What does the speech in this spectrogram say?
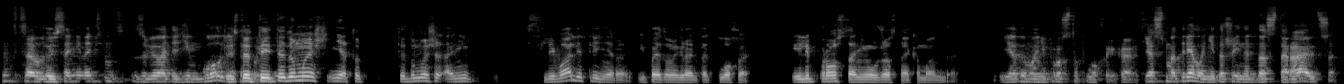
Ну, В целом, То есть- если они начнут забивать один гол, То есть ты, ты, ты думаешь, нет, тут, ты думаешь, они сливали тренера и поэтому играли так плохо? Или просто они ужасная команда? Я думаю, они просто плохо играют. Я смотрел, они даже иногда стараются,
